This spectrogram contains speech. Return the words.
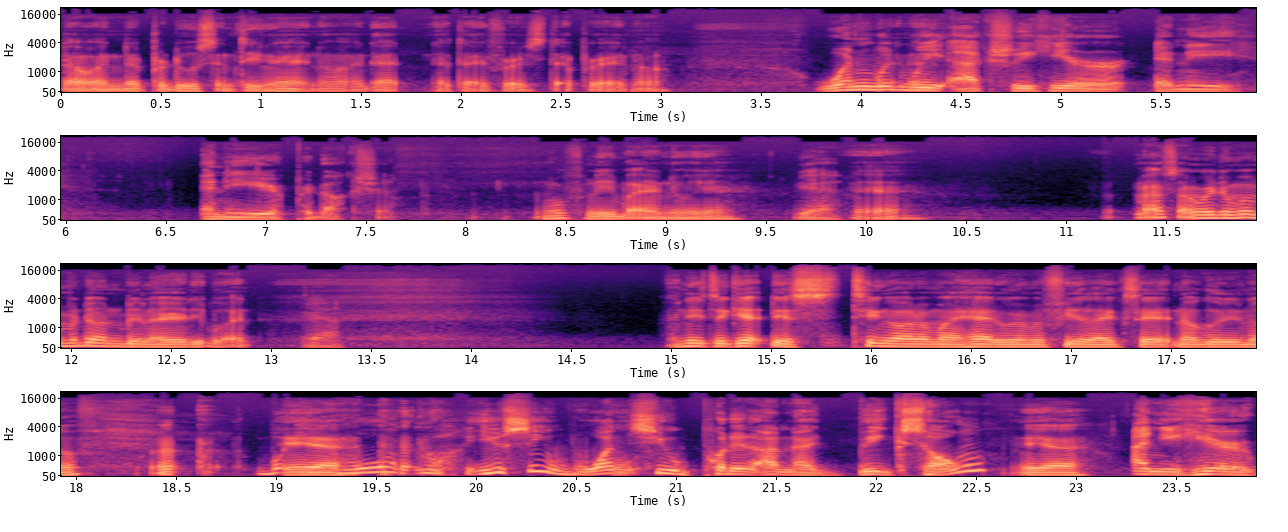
that one, the producing thing right now, that that I first step right now. When would we actually hear any any your production? Hopefully by New Year. Yeah. Yeah. Some rhythm when I done Bill already, but Yeah. I need to get this thing out of my head where I feel like say it not good enough. But yeah, you. You see, once you put it on that big song yeah. and you hear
